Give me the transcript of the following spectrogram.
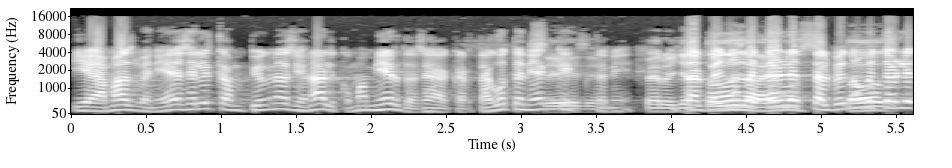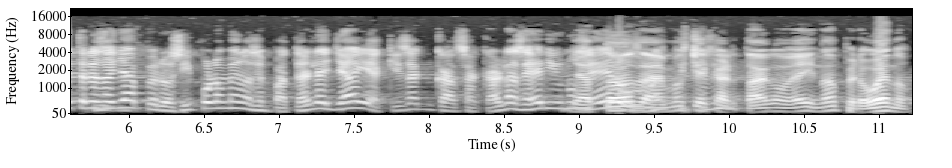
y además venía de ser el campeón nacional, como mierda, o sea, Cartago tenía Sí, que tenía- Pero ya tal vez no meterle, sabemos, tal vez no meterle tres allá, pero sí por lo menos empatarle allá y aquí saca- sacar la serie 1-0. Ya todos sabemos que. Cartago, ey, no, pero bueno,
